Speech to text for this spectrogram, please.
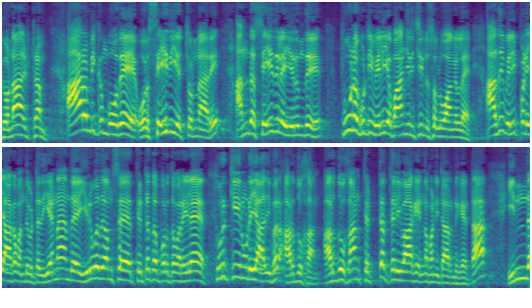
டொனால்ட் ட்ரம்ப். ஆரம்பிக்கும் போதே ஒரு செய்தியை சொன்னார். அந்த செய்தியில் இருந்து பூனைக்குட்டி வெளியே பாஞ்சிருச்சுன்னு சொல்லுவாங்கல்ல அது வெளிப்படையாக வந்துவிட்டது. ஏன்னா இந்த இருபது அம்ச திட்டத்தை பொறுத்தவரையில் துருக்கியினுடைய அதிபர் அர்துகான். அர்துகான் திட்ட தெளிவாக என்ன பண்ணிட்டாருன்னு கேட்டால் இந்த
